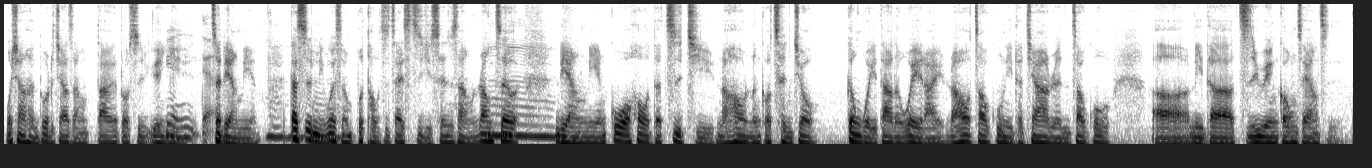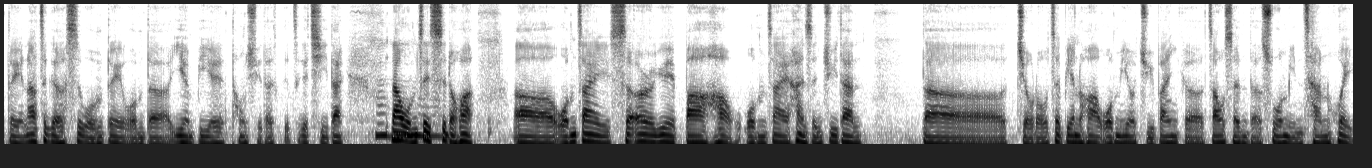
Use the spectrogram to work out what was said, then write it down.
我想很多的家长大概都是愿意这两年，但是你为什么不投资在自己身上，让这两年过后的自己，然后能够成就？更伟大的未来，然后照顾你的家人，照顾呃你的职员工这样子，对，那这个是我们对我们的 EMBA 同学的这个期待。那我们这次的话，呃，我们在十二月八号，我们在汉神巨蛋的酒楼这边的话，我们有举办一个招生的说明参会。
